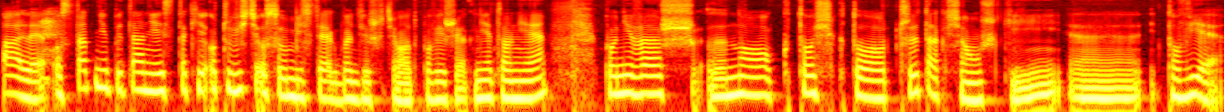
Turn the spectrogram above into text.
ale ostatnie pytanie jest takie oczywiście osobiste, jak będziesz chciała odpowiesz, jak nie, to nie, ponieważ ponieważ no, ktoś, kto czyta książki, y, to wie.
